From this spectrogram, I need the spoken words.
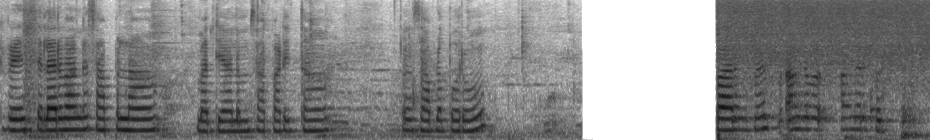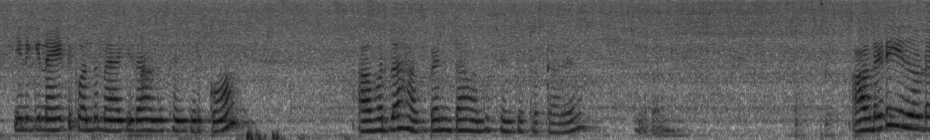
ஃப்ரெண்ட்ஸ் எல்லோரும் வாங்க சாப்பிட்லாம். மத்தியானம் சாப்பாடு தான் நாங்கள் சாப்பிட போகிறோம் பாருங்கள் ஃப்ரெண்ட்ஸ் அங்கே அங்கே இருக்கு. இன்றைக்கி நைட்டுக்கு வந்து மேகி தான் வந்து செஞ்சுருக்கோம். அவர் தான் ஹஸ்பண்ட் தான் வந்து செஞ்சிட்ருக்காரு. ஆல்ரெடி இதோட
